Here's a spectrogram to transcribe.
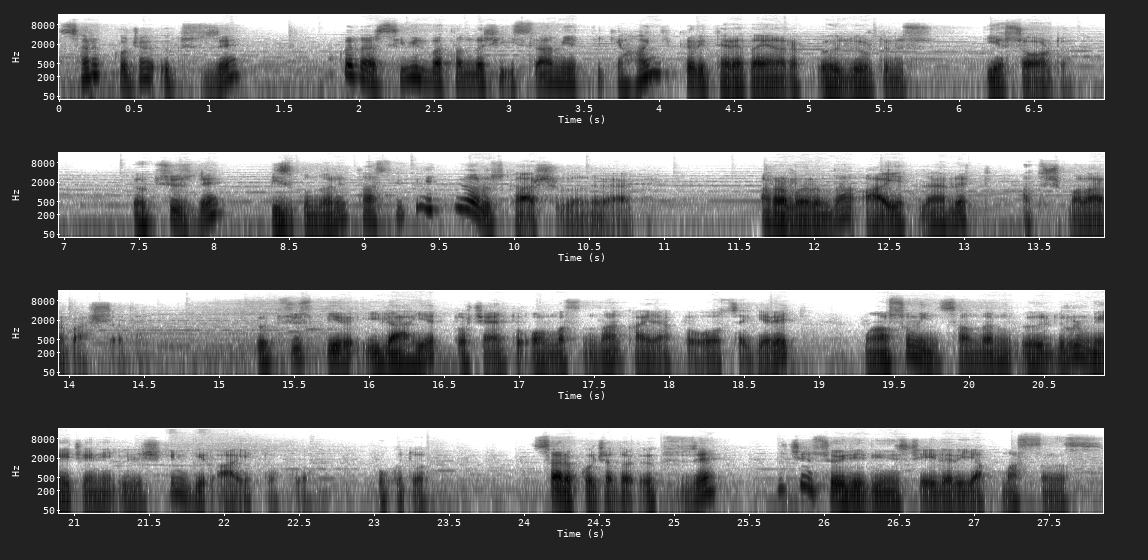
Sarıkoca Öksüz'e bu kadar sivil vatandaşı İslamiyet'teki hangi kritere dayanarak öldürdünüz diye sordu. Öksüz de biz bunları tasvip etmiyoruz karşılığını verdi. Aralarında ayetlerle atışmalar başladı. Öksüz bir ilahiyet doçenti olmasından kaynaklı olsa gerek, masum insanların öldürülmeyeceğine ilişkin bir ayet oku, okudu. Sarı Koca da Öksüz'e niçin söylediğiniz şeyleri yapmazsınız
